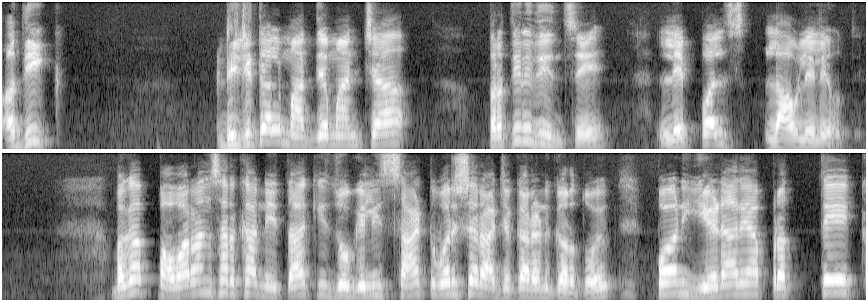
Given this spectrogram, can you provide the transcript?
अधिक डिजिटल माध्यमांच्या प्रतिनिधींचे लेपल्स लावलेले होते. बघा पवारांसारखा नेता की जो गेली साठ वर्ष राजकारण करतोय पण येणाऱ्या प्रत्येक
